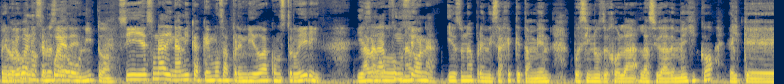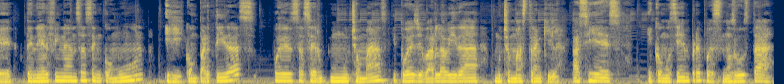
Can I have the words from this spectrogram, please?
Pero, bueno, se puede. Es algo bonito. Sí, es una dinámica que hemos aprendido a construir y, la verdad funciona. y es un aprendizaje que también, pues sí nos dejó la, la Ciudad de México, el que tener finanzas en común y compartidas puedes hacer mucho más y puedes llevar la vida mucho más tranquila. Así es. Y como siempre, pues nos gusta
